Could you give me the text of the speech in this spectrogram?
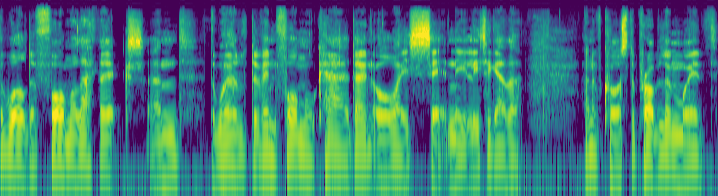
the world of formal ethics and the world of informal care don't always sit neatly together. And of course, the problem with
